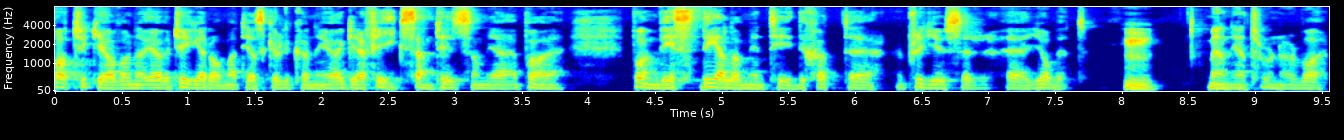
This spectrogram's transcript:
Patrik och jag var nog övertygade om att jag skulle kunna göra grafik samtidigt som jag på, på en viss del av min tid skötte producerjobbet. Mm. Men jag tror nog det var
